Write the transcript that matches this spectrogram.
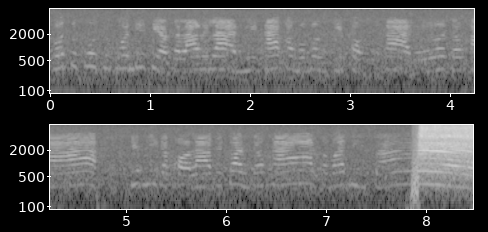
เพื่อนทุกคนทุกคนที่เสียสละเวลาอันนี้ค่ะเข้ามาเบิ่งคลิปของข้าเด้อเจ้าค่ะคลิปนี้ก็ขอลาไปก่อนเจ้าค่ะสวัสดีจ้า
